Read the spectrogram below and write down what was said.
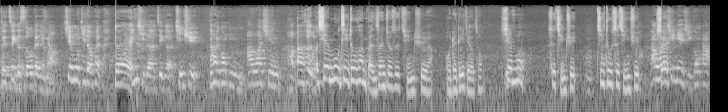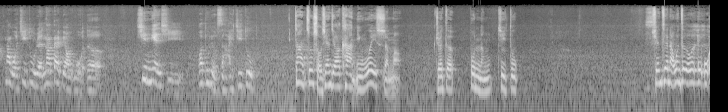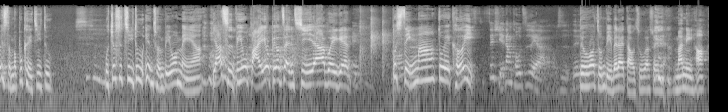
对这个 slogan 有没有 羡慕嫉妒恨？对引起的这个情绪，然后一共嗯啊，我羡好，啊，是我羡慕、嫉妒、恨本身就是情绪啊。我的理解有错，羡慕是情绪，嗯嫉妒是情绪然后，我所以要信念是讲啊，那我嫉妒人，那代表我的信念是我都有啥爱嫉妒，那就首先就要看你为什么觉得不能嫉妒。先先来问这个问，哎，我为什么不可以嫉妒？我就是嫉妒燕纯比我美啊，牙齿比我白又比我整齐啊，不会见，不行吗？对，可以。这写当投资的呀，老师。对，我准备要来导出啊，所以 money 哈。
